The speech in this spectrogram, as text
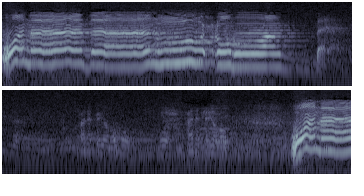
ونادى نوح ربه. ونادى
